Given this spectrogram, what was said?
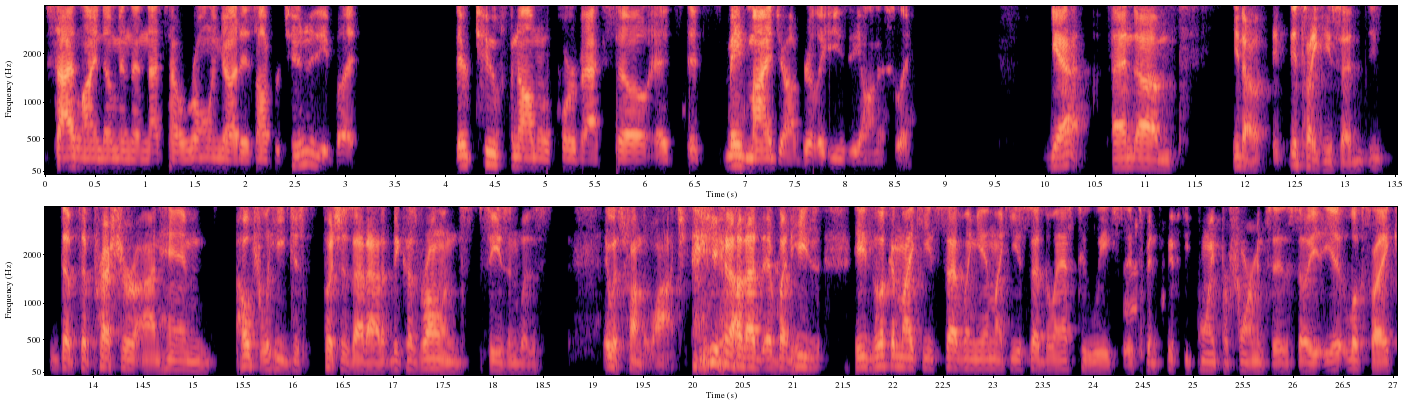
sidelined him, and then that's how Roland got his opportunity. But they're two phenomenal quarterbacks, so it's it's made my job really easy, honestly. Yeah, and um, you know, it, it's like you said, the the pressure on him. Hopefully, he just pushes that out of because Roland's season was it was fun to watch you know that but he's he's looking like he's settling in. Like you said the last two weeks it's been 50 point performances. So it looks like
